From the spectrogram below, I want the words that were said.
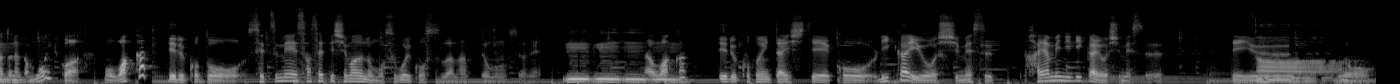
あとなんかもう一個は、もう分かってることを説明させてしまうのもすごいコストだなって思うんですよね。うんうんうんだから分かってることに対して、こう、理解を示す、早めに理解を示すっていうの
